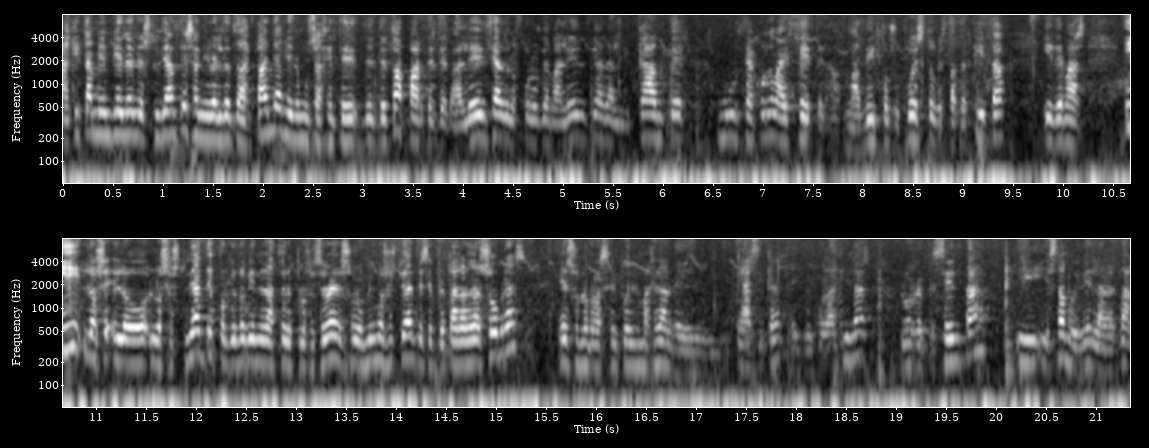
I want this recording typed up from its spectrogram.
Aquí también vienen estudiantes a nivel de toda España, viene mucha gente de, de todas partes, de Valencia, de los pueblos de Valencia, de Alicante, Murcia, Córdoba, etcétera. Madrid, por supuesto, que está cerquita y demás. Y los, lo- los estudiantes, porque no vienen actores profesionales, son los mismos estudiantes, se preparan las obras, eh, son obras se pueden imaginar de, clásicas, de, de colatinas, lo representan y, está muy bien, la verdad.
